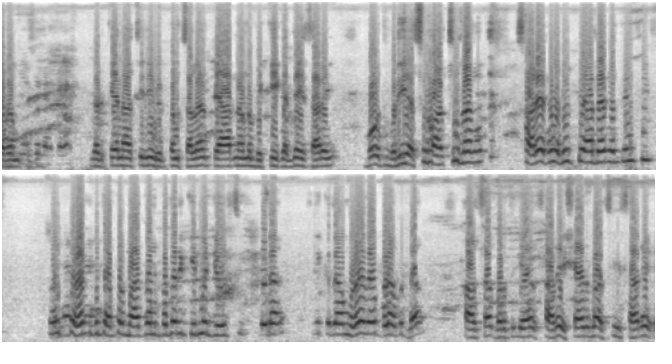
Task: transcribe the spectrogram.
ਪਰਮ ਲੜਕੇ ਨਾਲ ਸੀ ਜੀ ਵਿਪਨ ਸਲਨ ਪਿਆਰ ਨਾਲ ਉਹਨੂੰ ਵਿੱਕੀ ਕਹਿੰਦੇ ਸਾਰੇ। ਹੀ। ਬਹੁਤ ਵਧੀਆ ਸੁਭਾਅ ਸੀ ਉਹਨਾਂ ਦਾ। ਸਾਰੇ ਨੂੰ ਬੜੇ ਪਿਆਰ ਨਾਲ ਰਹਿੰਦੇ ਸੀ। ਉਹ ਪਰਮਾਤਮਾ ਨੂੰ ਪਤਾ ਨਹੀਂ ਕੀ ਮਨਜ਼ੂਰ ਸੀ। ਜਿਹੜਾ ਇੱਕਦਮ ਹੋਇਆ ਬੜਾ ਵੱਡਾ ਹਾਦਸਾ ਵਰਤ ਗਿਆ ਸਾਰੇ ਸ਼ਹਿਰ ਵਾਸੀ ਸਾਰੇ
